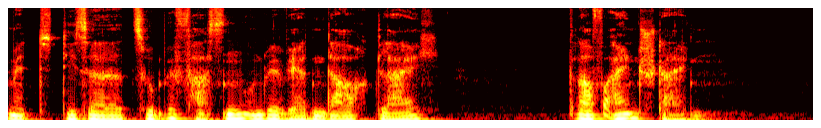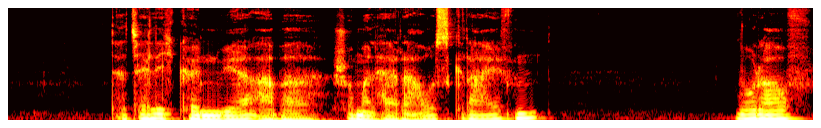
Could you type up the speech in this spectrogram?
mit dieser zu befassen und wir werden da auch gleich drauf einsteigen. Tatsächlich können wir aber schon mal herausgreifen, worauf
